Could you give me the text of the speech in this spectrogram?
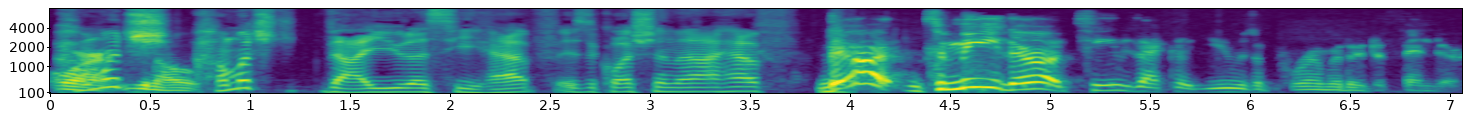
or how much you know, how much value does he have is the question that I have. there are to me there are teams that could use a perimeter defender.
